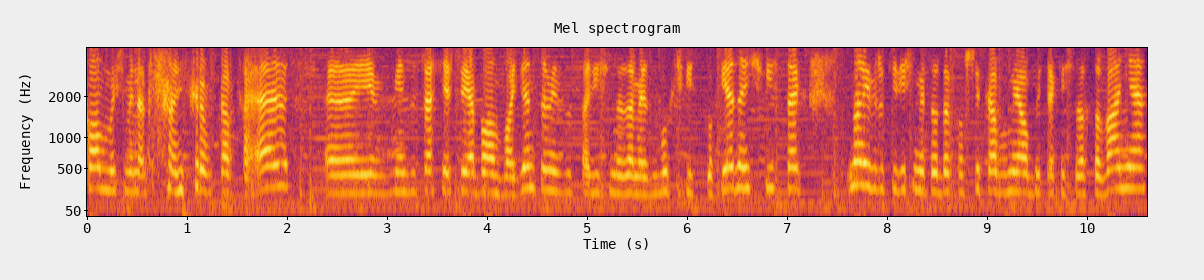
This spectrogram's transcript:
.com, myśmy napisali .pl. E, w międzyczasie jeszcze ja byłam w łazience, więc dostaliśmy zamiast dwóch świstków jeden świstek. No i wrzuciliśmy to do koszyka, bo miało być jakieś losowanie.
